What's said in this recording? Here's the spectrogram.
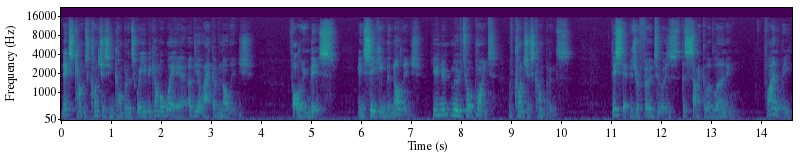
Next comes conscious incompetence, where you become aware of your lack of knowledge. Following this, in seeking the knowledge, you move to a point of conscious competence. This step is referred to as the cycle of learning. Finally,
